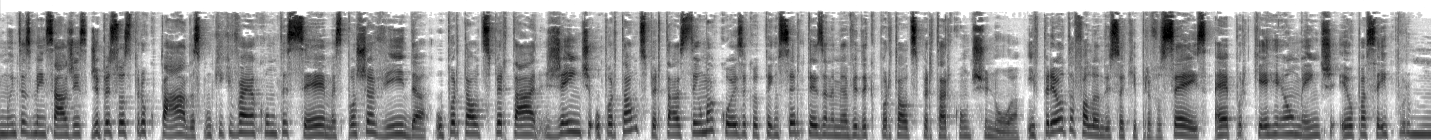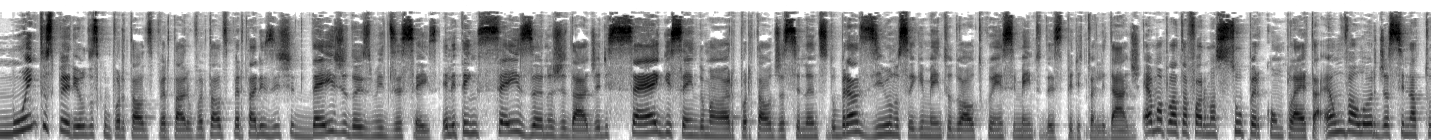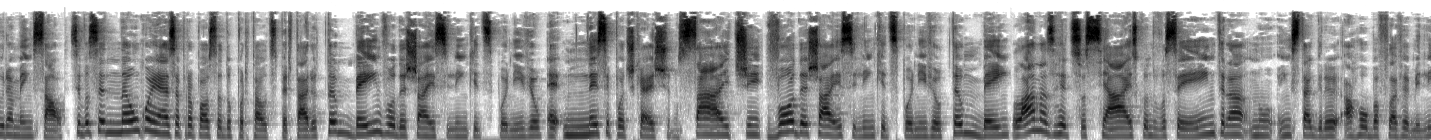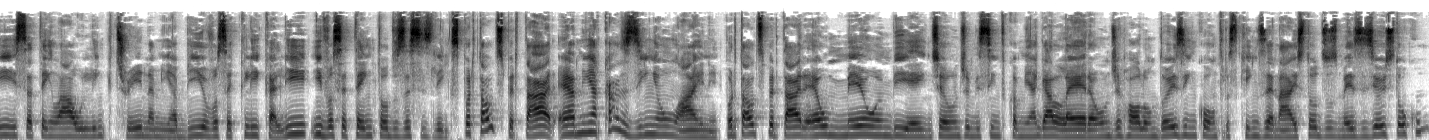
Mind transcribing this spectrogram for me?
muitas mensagens de pessoas preocupadas com o que, que vai acontecer, mas poxa vida, o Portal Despertar. Gente, o Portal Despertar, tem uma coisa que eu tenho certeza na minha vida que o Portal Despertar continua. E pra eu estar tá falando isso aqui para vocês, é porque realmente eu passei por muitos períodos com o Portal Despertar. O Portal Despertar existe desde 2016. Ele tem seis anos de idade, ele segue sendo o maior portal de assinantes do Brasil no segmento do autoconhecimento da espiritualidade. É uma plataforma super completa, é um valor de assinatura mensal. Se você não conhece a proposta do Portal Despertar, eu também vou deixar esse link disponível é, nesse podcast no site. Vou deixar esse link disponível também lá nas redes sociais. Quando você entra no Instagram, arroba Flávia Melissa, tem lá o Linktree na minha bio, você clica ali e você tem todos esses links. Portal Despertar é a minha casinha online. Portal Despertar é o meu ambiente, é onde eu me sinto com a minha galera, onde rolam dois encontros quinzenais todos os meses e eu estou com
